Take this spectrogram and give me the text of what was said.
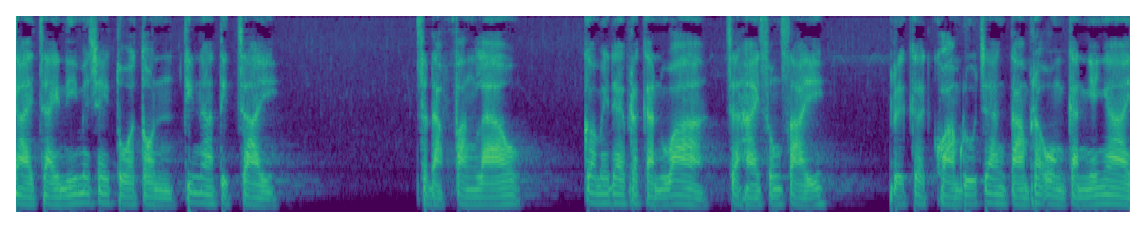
กายใจนี้ไม่ใช่ตัวตนที่น่าติดใจ สดับฟังแล้ว ก็ไม่ได้ประกันว่าจะหายสงสัย หรือเกิดความรู้แจ้งตามพระองค์กันง่าย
